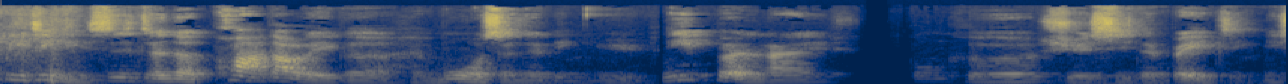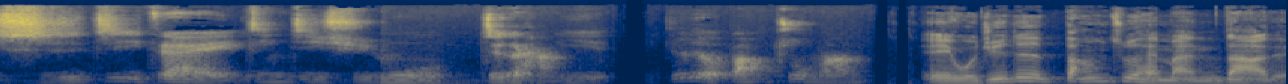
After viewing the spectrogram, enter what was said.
毕竟你是真的跨到了一个很陌生的领域，你本来工科学习的背景，你实际在经济畜牧这个行业，你觉得有帮助吗？哎，我觉得帮助还蛮大的。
